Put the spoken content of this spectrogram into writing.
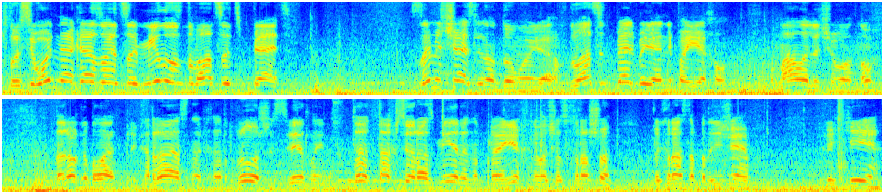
что сегодня оказывается минус 25. Замечательно, думаю я. В 25 бы я не поехал. Мало ли чего. Но дорога была прекрасная, хорошая, светлая. Так, так все размеренно проехали. Вот сейчас хорошо, прекрасно подъезжаем к Икее.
